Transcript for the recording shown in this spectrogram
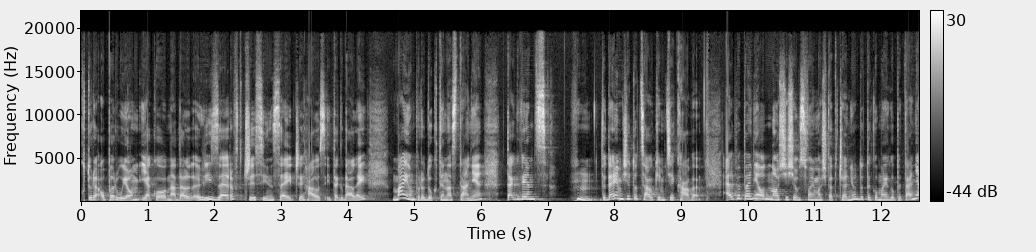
które operują jako nadal Reserved, czy Sinsei, czy House i tak dalej, mają produkty na stanie, tak więc Hmm, wydaje mi się to całkiem ciekawe. LPP nie odnosi się w swoim oświadczeniu do tego mojego pytania,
